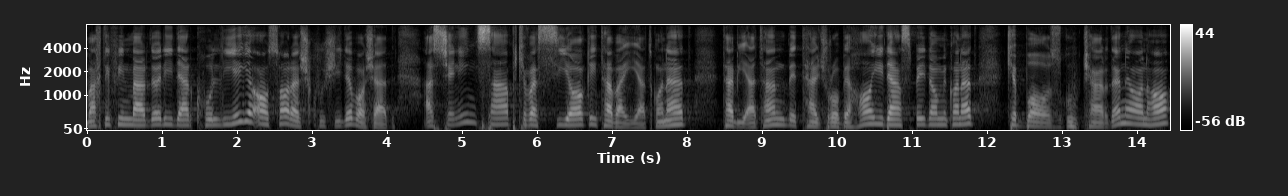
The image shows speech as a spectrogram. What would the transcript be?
وقتی فیلمبرداری در کلیه آثارش کوشیده باشد از چنین سبک و سیاقی تبعیت کند طبیعتا به تجربه هایی دست پیدا می کند که بازگو کردن آنها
